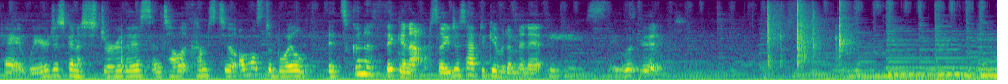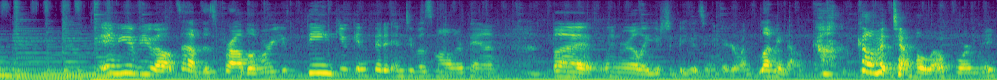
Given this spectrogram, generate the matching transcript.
Okay, we're just gonna stir this until it comes to almost a boil. It's gonna thicken up, so you just have to give it a minute. Please, they look good. Any of you else have this problem where you think you can fit it into a smaller pan, but when really you should be using a bigger one? Let me know. Comment down below for me.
